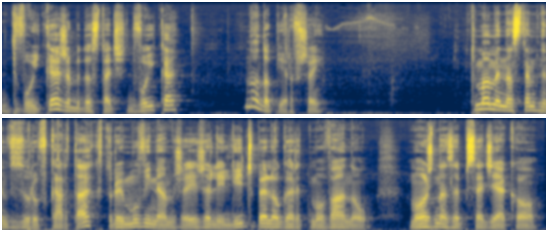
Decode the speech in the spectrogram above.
dwójkę, żeby dostać dwójkę? No do pierwszej. Tu mamy następny wzór w kartach, który mówi nam, że jeżeli liczbę logarytmowaną można zapisać jako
